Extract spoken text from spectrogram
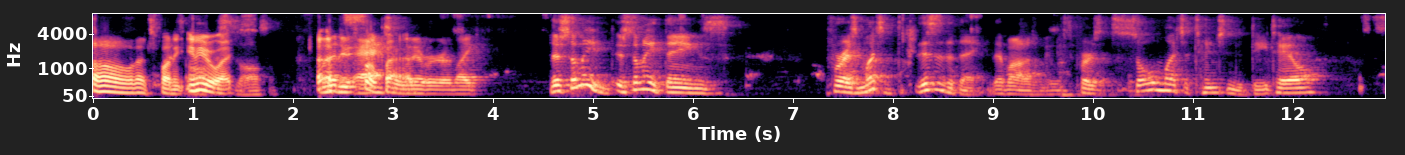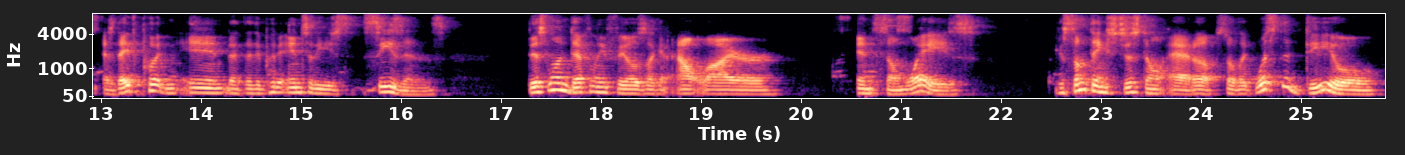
Oh, that's funny. That's anyway, is awesome. When I do so Axe or bad. whatever, like, there's so many, there's so many things. For as much, this is the thing that bothers me. was For as- so much attention to detail as they've put in that that they put into these seasons, this one definitely feels like an outlier in some ways. because some things just don't add up. So like, what's the deal?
